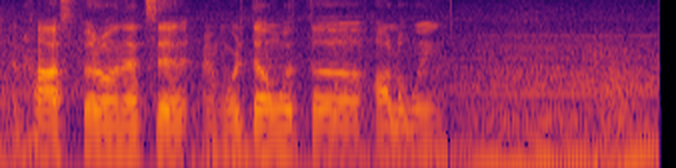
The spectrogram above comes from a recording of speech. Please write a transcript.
and hospital, and that's it. And we're done with the Halloween.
